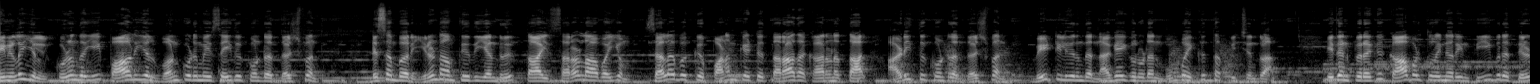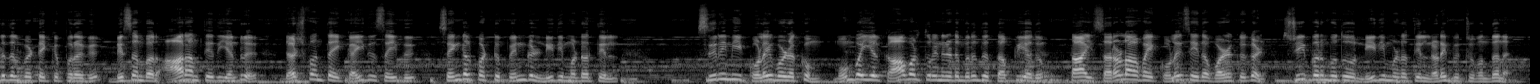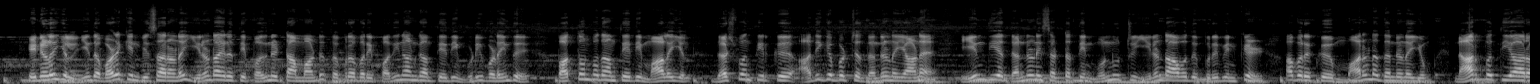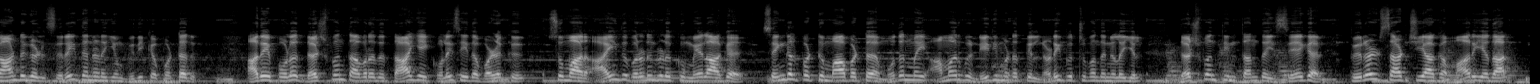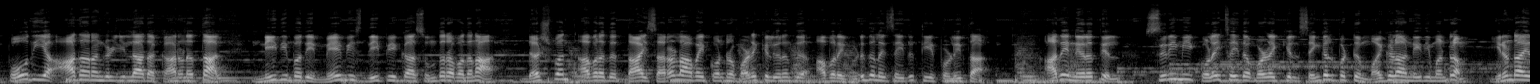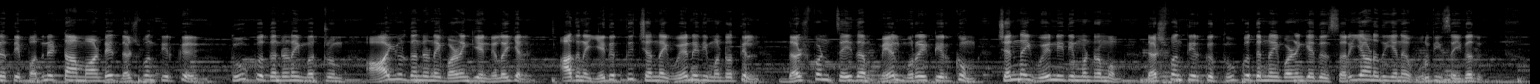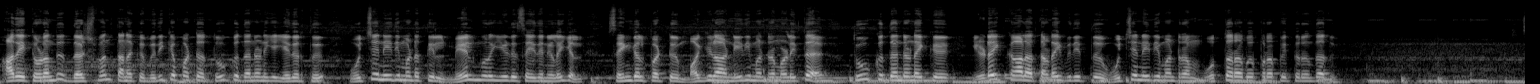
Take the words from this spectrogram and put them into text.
இந்நிலையில் குழந்தையை பாலியல் வன்கொடுமை செய்து கொண்ட தஷ்வந்த் டிசம்பர் இரண்டாம் தேதியன்று தாய் சரளாவையும் செலவுக்கு பணம் கேட்டு தராத காரணத்தால் அடித்துக் கொன்ற தஷ்வந்த் வீட்டில் இருந்த நகைகளுடன் மும்பைக்கு தப்பிச் சென்றார். இதன் பிறகு காவல்துறையினரின் தீவிர தேடுதல் வேட்டைக்கு பிறகு டிசம்பர் ஆறாம் தேதியன்று தஷ்வந்தை கைது செய்து செங்கல்பட்டு பெண்கள் நீதிமன்றத்தில் சிறுமி கொலை வழக்கும் மும்பையில் காவல்துறையினரிடமிருந்து தப்பியதும் தாய் சரளாவை கொலை செய்த வழக்குகள் ஸ்ரீபெரும்புதூர் நீதிமன்றத்தில் நடைபெற்று வந்தன. இந்நிலையில் இந்த வழக்கின் விசாரணை இரண்டாயிரத்தி பதினெட்டாம் ஆண்டு பிப்ரவரி பதினான்காம் தேதி முடிவடைந்து பத்தொன்பதாம் தேதி மாலையில் தஷ்வந்திற்கு அதிகபட்ச தண்டனையான இந்திய தண்டனை சட்டத்தின் முன்னூற்றி இரண்டாவது பிரிவின் கீழ் அவருக்கு மரண தண்டனையும் நாற்பத்தி ஆறு ஆண்டுகள் சிறை தண்டனையும் விதிக்கப்பட்டது. அதேபோல தஷ்வந்த் அவரது தாயை கொலை செய்த வழக்கு சுமார் ஐந்து வருடங்களுக்கும் மேலாக செங்கல்பட்டு மாவட்ட முதன்மை அமர்வு நீதிமன்றத்தில் நடைபெற்று வந்த நிலையில் தஷ்வந்தின் தந்தை சேகர் பிறழ் சாட்சியாக மாறிய மாறியதால் போதிய ஆதாரங்கள் இல்லாத காரணத்தால் நீதிபதி மேவிஸ் தீபிகா சுந்தரவதனா தஷ்வந்த் அவரது தாய் சரளாவை கொன்ற வழக்கில் இருந்து அவரை விடுதலை செய்து தீர்ப்பளித்தார். அதே நேரத்தில் சிறுமி கொலை செய்த வழக்கில் செங்கல்பட்டு மகிழா நீதிமன்றம் இரண்டாயிரத்தி பதினெட்டாம் ஆண்டே தஷ்வந்திற்கு தூக்கு தண்டனை மற்றும் ஆயுள் தண்டனை வழங்கிய நிலையில் அதனை எதிர்த்து சென்னை உயர்நீதிமன்றத்தில் தஷ்வந்த் செய்த மேல்முறையீட்டிற்கும் சென்னை உயர்நீதிமன்றமும் தஷ்வந்திற்கு தூக்கு தண்டனை வழங்கியது சரியானது என உறுதி செய்தது. அதைத் தொடர்ந்து தஷ்வந்த் தனக்கு விதிக்கப்பட்ட தூக்கு தண்டனையை எதிர்த்து உச்ச நீதிமன்றத்தில் மேல்முறையீடு செய்த நிலையில் செங்கல்பட்டு மகிழா நீதிமன்றம் அளித்த தூக்கு தண்டனைக்கு இடைக்கால தடை விதித்து உச்ச நீதிமன்றம் உத்தரவு பிறப்பித்திருந்தது.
